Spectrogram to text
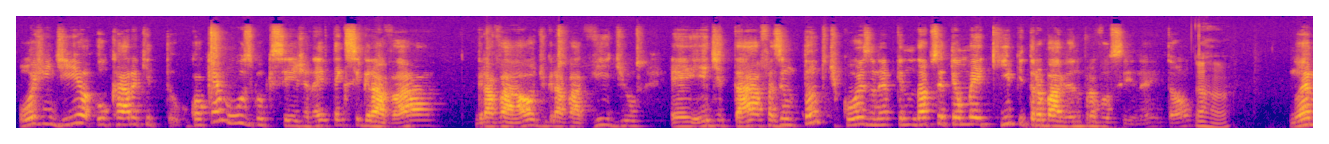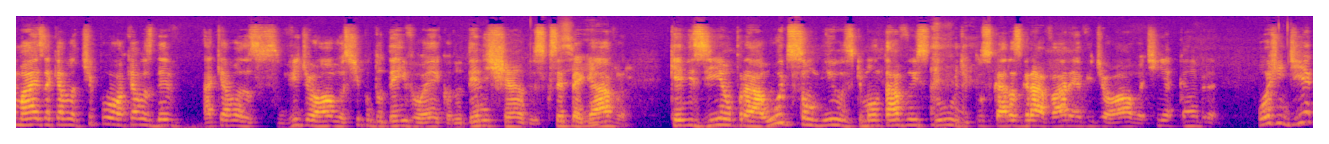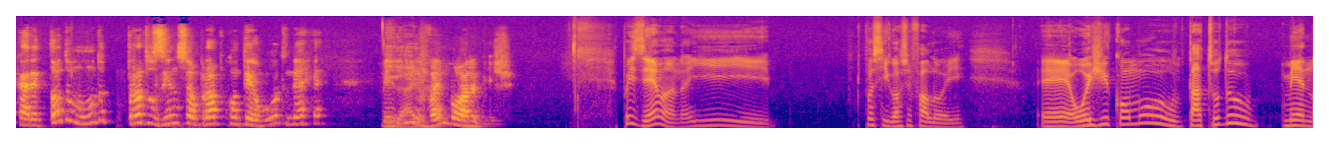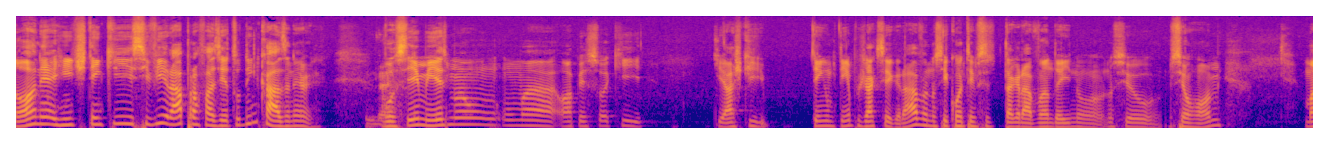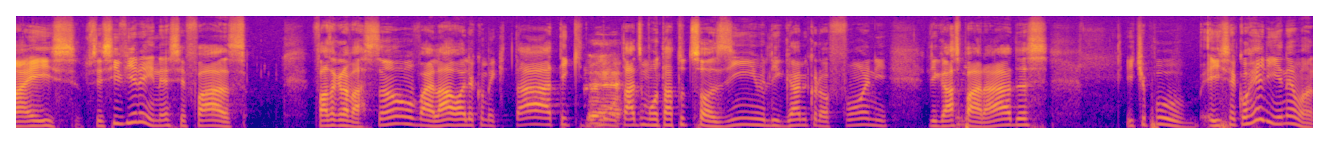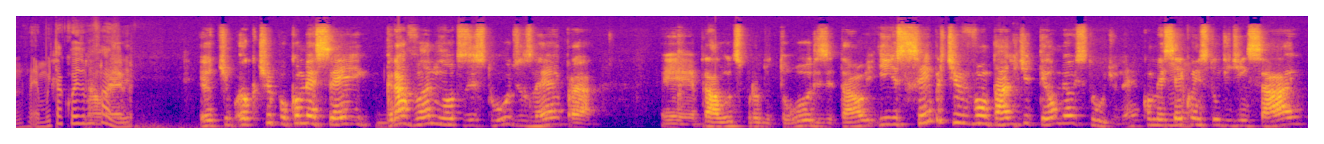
hoje em dia, o cara que. qualquer músico que seja, né, ele tem que se gravar, gravar áudio, gravar vídeo, é, editar, fazer um tanto de coisa, né? Porque não dá para você ter uma equipe trabalhando para você, né? Então, uhum. não é mais aquela, tipo, aquelas, de, aquelas videoaulas, tipo do Dave Echo, do Dennis Chambers, que você Sim. pegava, que eles iam para Woodson Music, montavam um estúdio para os caras gravarem a videoaula, tinha câmera. Hoje em dia, cara, é todo mundo produzindo seu próprio conteúdo, né? Verdade. E vai embora, bicho. Pois é, mano. E. Tipo assim, igual você falou aí. É, hoje, como tá tudo menor, né? A gente tem que se virar para fazer tudo em casa, né? É. Você mesmo é um, uma, uma pessoa que, que acho que tem um tempo já que você grava, não sei quanto tempo você está gravando aí no, no, seu, no seu home, mas você se vira aí, né? Você faz faz a gravação, vai lá, olha como é que tá, tem que é. montar, desmontar tudo sozinho, ligar microfone, ligar as paradas. E, tipo, isso é correria, né, mano? É muita coisa pra Não, fazer. É. Eu, tipo, eu, tipo, comecei gravando em outros estúdios, né, pra, é, para outros produtores e tal, e sempre tive vontade de ter o meu estúdio, né? Comecei uhum. com um estúdio de ensaio,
